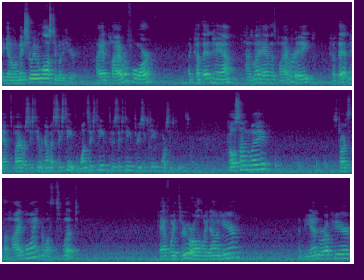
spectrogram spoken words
Again, I wanna make sure we haven't lost anybody here. I had pi over four, I cut that in half, times by half, that's pi over eight. Cut that in half, it's pi over 16. We're going by 16th. 1 16th, 2 16th, 3 16th, 4 16 Cosine wave starts at the high point, unless it's flipped. Halfway through or all the way down here. At the end, we're up here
